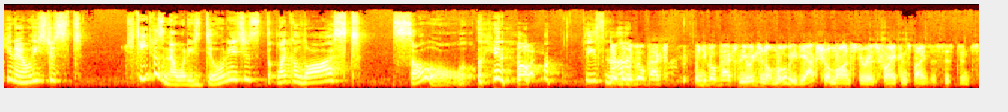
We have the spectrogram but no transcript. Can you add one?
You know, he's just. He doesn't know what he's doing. He's just like a lost soul. You know, Well, he's yeah, when you go back to, when you go back to the original movie, the actual monster is Frankenstein's assistant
